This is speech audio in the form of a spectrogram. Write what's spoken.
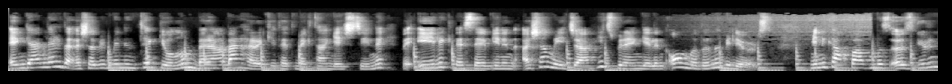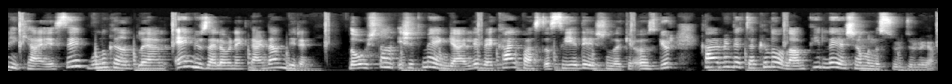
engelleri de aşabilmenin tek yolunun beraber hareket etmekten geçtiğini ve iyilikle sevginin aşamayacağı hiçbir engelin olmadığını biliyoruz. Minik ahbabımız Özgür'ün hikayesi bunu kanıtlayan en güzel örneklerden biri. Doğuştan işitme engelli ve kalp hastası 7 yaşındaki Özgür, kalbinde takılı olan pille yaşamını sürdürüyor.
